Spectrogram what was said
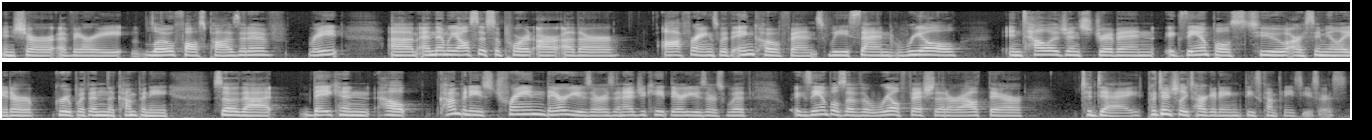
ensure a very low false positive rate. Um, and then we also support our other offerings within Cofense. We send real intelligence driven examples to our simulator group within the company so that they can help companies train their users and educate their users with examples of the real fish that are out there today, potentially targeting these companies' users.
